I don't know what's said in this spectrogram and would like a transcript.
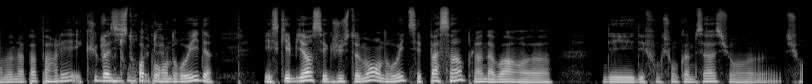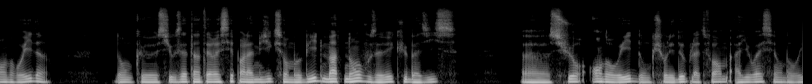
On n'en a pas parlé. Et Cubasis trompe 3 pour. Android. Et ce qui est bien, c'est que justement, Android, c'est pas simple hein, d'avoir euh, des, des fonctions comme ça sur, euh, sur Android. Donc, euh, si vous êtes intéressé par la musique sur mobile, maintenant vous avez Cubasis sur Android, donc sur les deux plateformes iOS et Android.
